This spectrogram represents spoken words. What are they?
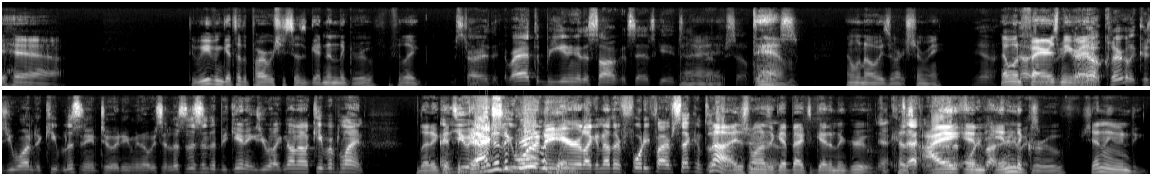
Yeah. Did we even get to the part where she says "getting in the groove"? I feel like We started right at the beginning of the song. It says "Get into all the right. groove." So Damn, yes. that one always works for me. yeah, That one No, fires you- me right No, up. clearly because you wanted to keep listening to it, even though we said let's listen to the beginnings. You were like, no, no, keep it playing, Let it get and to you get actually the groove wanted to again. hear like another forty-five seconds. of no. I just wanted to get back to get in the groove Yeah, because exactly. I am 45 in the groove. She didn't even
